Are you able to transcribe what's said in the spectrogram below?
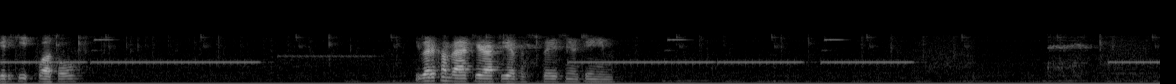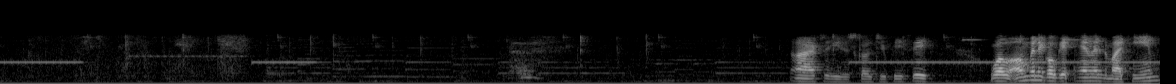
Get to keep Plusle. You better come back here after you have a space in your team. Oh, actually, he just goes to your PC. Well, I'm gonna go get him into my team.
